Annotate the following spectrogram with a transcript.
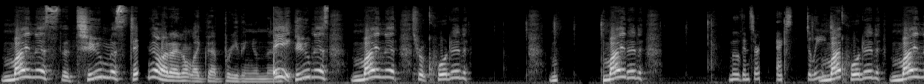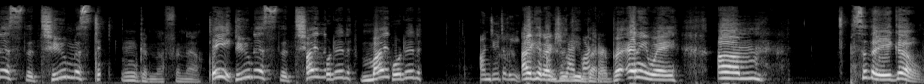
minus the two mistakes. You know what? I don't like that breathing in there. Hey, two minus recorded. M- minus Move insert. X. Delete. my recorded minus the two mistakes. Good enough for now. Eight, two, minus the two recorded, my recorded. Undo delete. I could actually do marker. better. But anyway, um so there you go.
